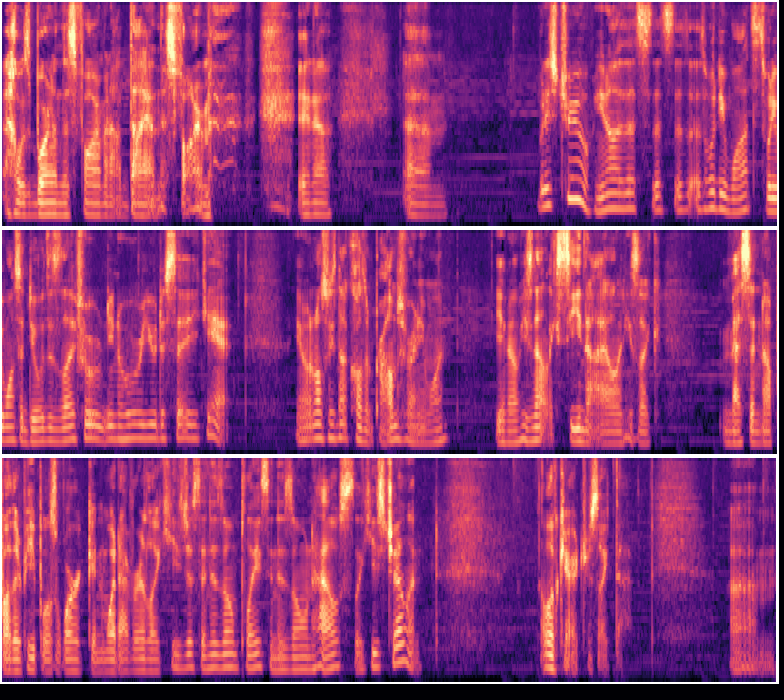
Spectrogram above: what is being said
I was born on this farm and I'll die on this farm. you know, um, but it's true. You know, that's, that's that's what he wants. That's what he wants to do with his life. Who you know, who are you to say he can't? You know, and also he's not causing problems for anyone. You know, he's not like senile and he's like messing up other people's work and whatever. Like he's just in his own place in his own house. Like he's chilling. I love characters like that. Um,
